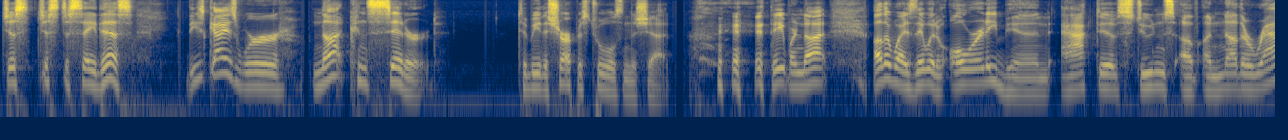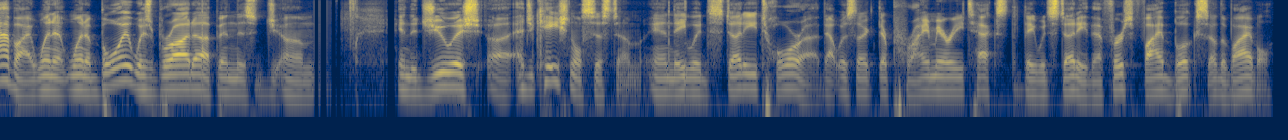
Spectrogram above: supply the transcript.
just, just to say this, these guys were not considered to be the sharpest tools in the shed. they were not, otherwise, they would have already been active students of another rabbi. When a, when a boy was brought up in this um, in the Jewish uh, educational system, and they would study Torah. That was like their primary text that they would study, the first five books of the Bible.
